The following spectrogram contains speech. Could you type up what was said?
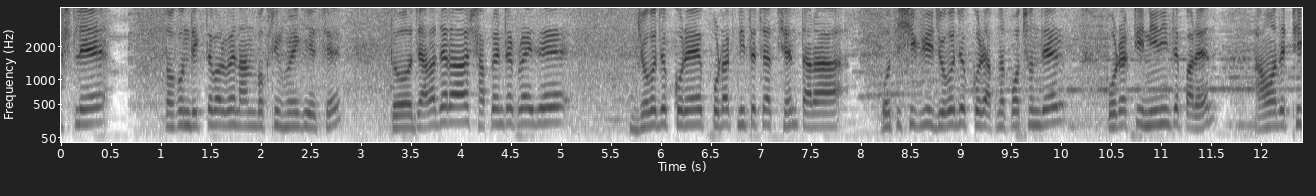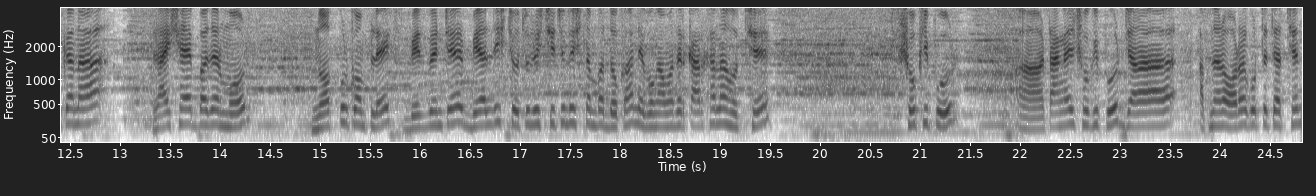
আসলে তখন দেখতে পারবেন আনবক্সিং হয়ে গিয়েছে। তো যারা যারা সাপ্লাই এন্টারপ্রাইজে যোগাযোগ করে প্রোডাক্ট নিতে চাচ্ছেন, তারা অতি শীঘ্রই যোগাযোগ করে আপনার পছন্দের প্রোডাক্টটি নিয়ে নিতে পারেন। আমাদের ঠিকানা রায় সাহেব বাজার মোড় নবপুর কমপ্লেক্স বেসমেন্টের বিয়াল্লিশ, চৌচল্লিশ, ছিচল্লিশ নম্বর দোকান এবং আমাদের কারখানা হচ্ছে সখীপুর টাঙ্গাইল সখীপুর। যারা আপনারা অর্ডার করতে চাচ্ছেন,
